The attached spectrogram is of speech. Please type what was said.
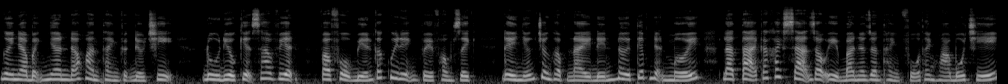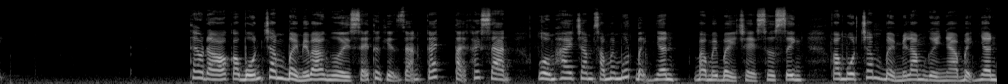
người nhà bệnh nhân đã hoàn thành việc điều trị, đủ điều kiện ra viện và phổ biến các quy định về phòng dịch để những trường hợp này đến nơi tiếp nhận mới là tại các khách sạn do Ủy ban nhân dân thành phố Thanh Hóa bố trí. Theo đó, có 473 người sẽ thực hiện giãn cách tại khách sạn, gồm 261 bệnh nhân, 37 trẻ sơ sinh và 175 người nhà bệnh nhân.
